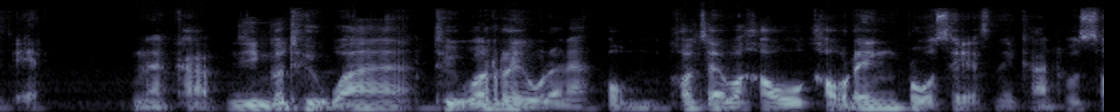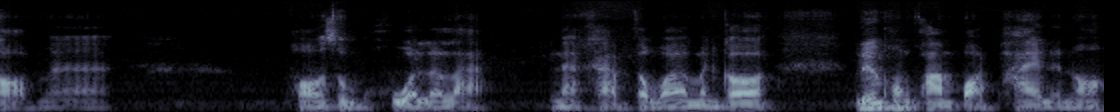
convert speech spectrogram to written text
2021 นะครับจริงก็ถือว่าถือว่าเร็วแล้วนะ ผมเข้าใจว่าเขาเขาเร่ง process ในการทดสอบมา พอสมควรแล้วล่ะนะครับ แต่ว่ามันก็เรื่องของความปลอดภัยแหละเนาะ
